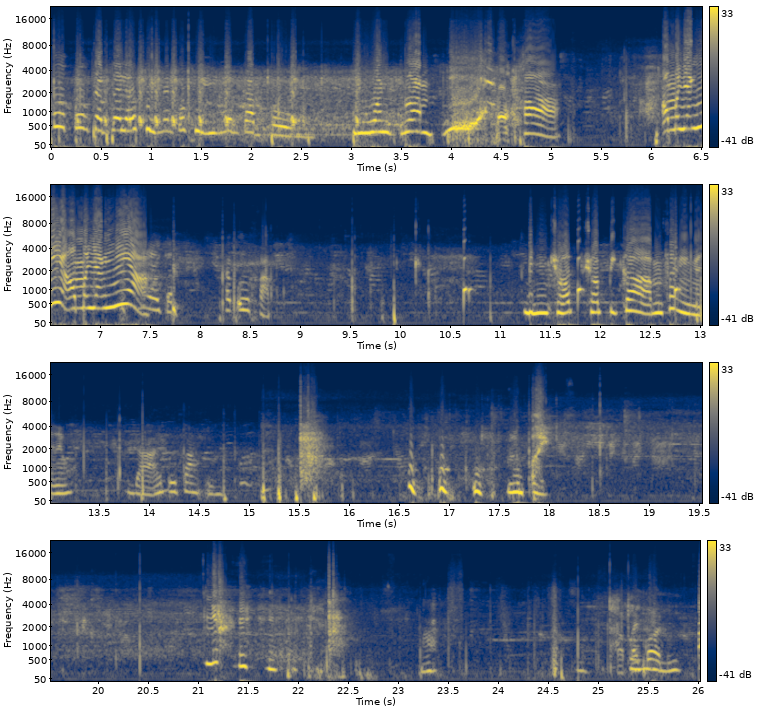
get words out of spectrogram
ปุ๊บปุ๊บจำได้แล้วสีนั่นก็คือเพื่อนกล้ามโตไงำมีวันกรัมค่ะ เอามายังเนี่ยเอามายังเนี่ยนี่ไงกันถ้าเออขับบินช็อปช็อปปิก้ามันสร้างยังไงแล้วอย่าให้ไปสร้างเองลืมไปเนี่ยขับไปก่อนนี้ไป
